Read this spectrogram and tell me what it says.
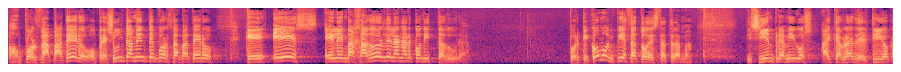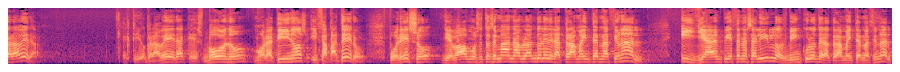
O por Zapatero, o presuntamente por Zapatero, que es el embajador de la narcodictadura. Porque ¿cómo empieza toda esta trama? Y siempre, amigos, hay que hablar del trío Calavera. El trío Calavera, que es Bono, Moratinos y Zapatero. Por eso llevábamos esta semana hablándole de la trama internacional y ya empiezan a salir los vínculos de la trama internacional.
